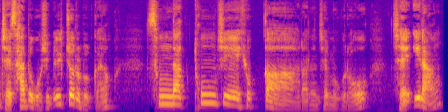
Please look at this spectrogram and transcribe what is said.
제 451조를 볼까요? 승낙 통지의 효과라는 제목으로 제1항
